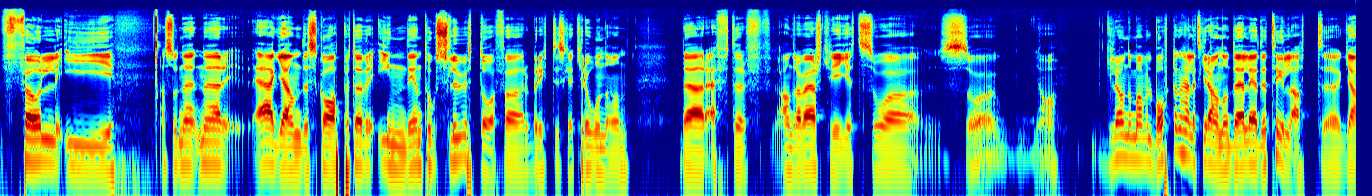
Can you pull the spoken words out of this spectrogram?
föll i Alltså när, när ägandeskapet över Indien tog slut då för brittiska kronan där efter andra världskriget så, så ja, glömde man väl bort den här lite grann och det ledde till att eh,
